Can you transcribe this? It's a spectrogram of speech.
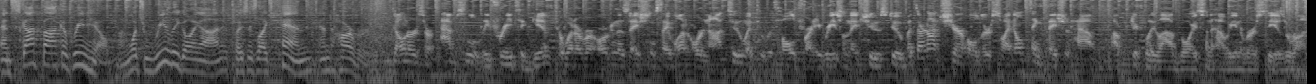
And Scott Bok of Greenhill on what's really going on at places like Penn and Harvard. Donors are absolutely free to give to whatever organizations they want or not to and to withhold for any reason they choose to, but they're not shareholders, so I don't think they should have a particularly loud voice in how a university is run.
